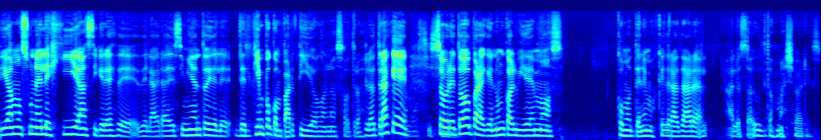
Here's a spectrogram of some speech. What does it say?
digamos, una elegía, si querés, de- del agradecimiento y del, del tiempo compartido con nosotros. Lo traje sobre todo para que nunca olvidemos cómo tenemos que tratar a, a los adultos mayores.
